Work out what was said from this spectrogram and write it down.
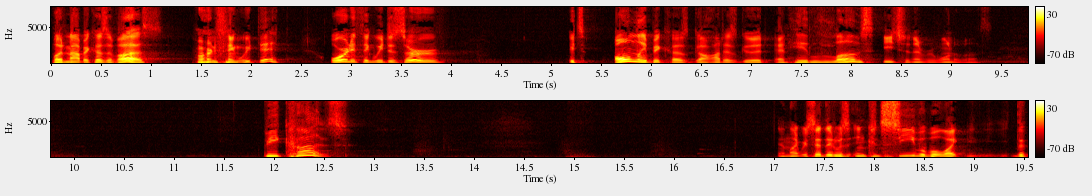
But not because of us or anything we did or anything we deserve. It's only because God is good and He loves each and every one of us. Because. And like we said, that it was inconceivable. Like the,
